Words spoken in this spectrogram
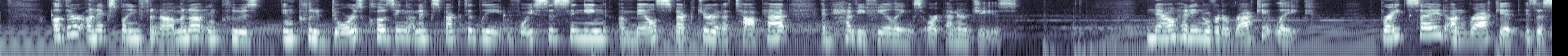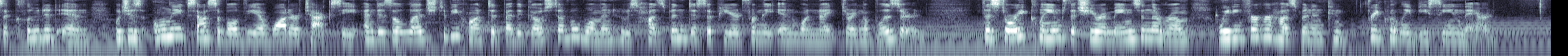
Other unexplained phenomena includes, include doors closing unexpectedly, voices singing, a male specter in a top hat, and heavy feelings or energies. Now heading over to Raquette Lake. Brightside on Raquette is a secluded inn which is only accessible via water taxi and is alleged to be haunted by the ghost of a woman whose husband disappeared from the inn one night during a blizzard. The story claims that she remains in the room waiting for her husband and can frequently be seen there.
